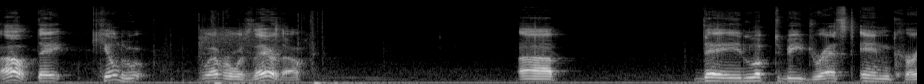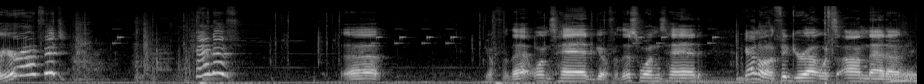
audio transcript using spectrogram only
Oh, they killed who whoever was there, though. Uh, they look to be dressed in courier outfit? Kind of. Uh, go for that one's head, go for this one's head. I kind of want to figure out what's on that uh,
